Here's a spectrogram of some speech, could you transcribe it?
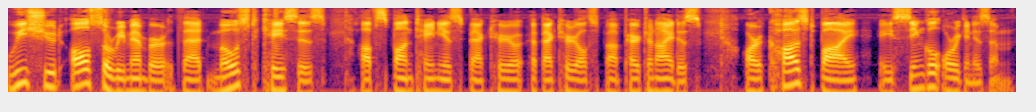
We should also remember that most cases of spontaneous bacterial, bacterial peritonitis are caused by a single organism.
